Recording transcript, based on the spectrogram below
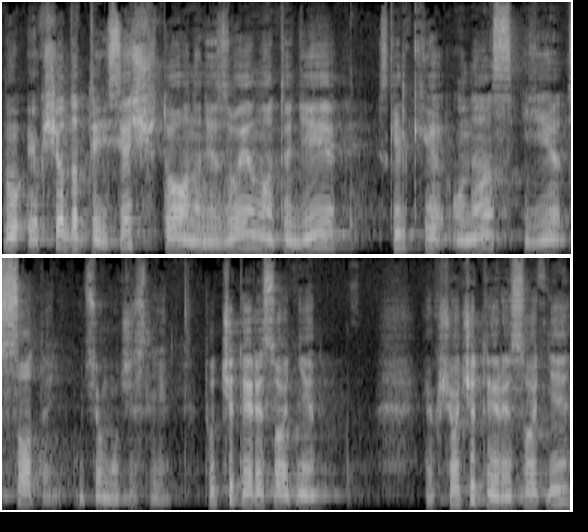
Ну, якщо до тисяч, то аналізуємо тоді, скільки у нас є сотень у цьому числі. Тут 4 сотні. Якщо 4 сотні,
